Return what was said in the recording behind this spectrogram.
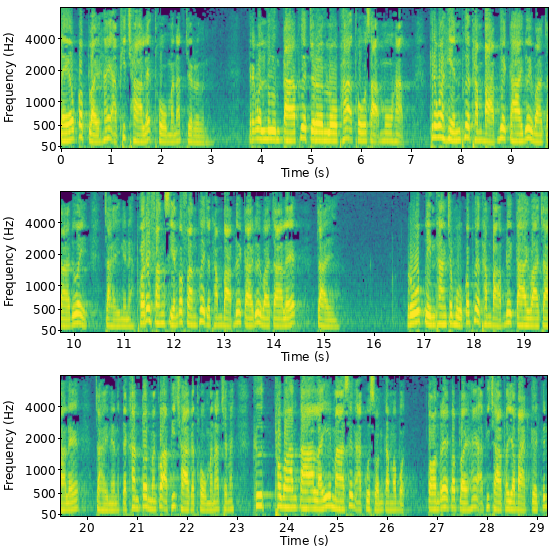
แล้วก็ปล่อยให้อภิชาและโทมนัสเจริญเรียกว่าลืมตาเพื่อเจริญโลภะโทสะโมหะเรียกว่าเห็นเพื่อทำบาปด้วยกายด้วยวาจาด้วยใจเนี่ยนะพอได้ฟังเสียงก็ฟังเพื่อจะทำบาปด้วยกายด้วยวาจาและใจ รู้กลิ่นทางจมูกก็เพื่อทำบาปด้วยกายวาจาและ ใจเนี่ยแต่ขั้นต้นมันก็อภิชากระโทมนัสใช่ไหมคือทวารตาไหลมาซึ่งอกุศลกรรมบท ตอนแรกก็ปล่อยให้อภิชาพยาบาทเกิดขึ้น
